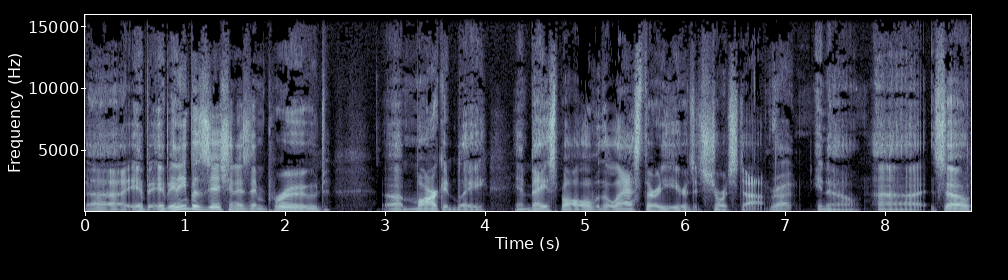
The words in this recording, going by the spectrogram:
Uh, if if any position has improved uh, markedly in baseball over the last thirty years, it's shortstop. Right. You know, uh, so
